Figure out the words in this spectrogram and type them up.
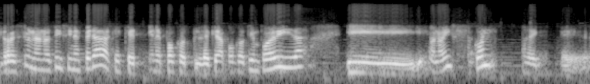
recibe una noticia inesperada que es que tiene poco, le queda poco tiempo de vida y, bueno, ahí con de,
